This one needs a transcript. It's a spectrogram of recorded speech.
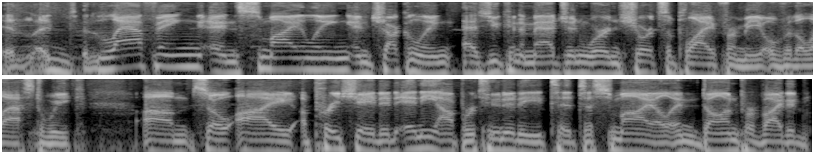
it- laughing and smiling and chuckling, as you can imagine, were in short supply for me over the last week. Um, so I appreciated any opportunity to to smile, and Dawn provided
